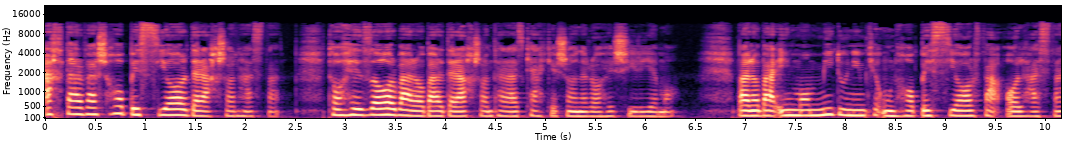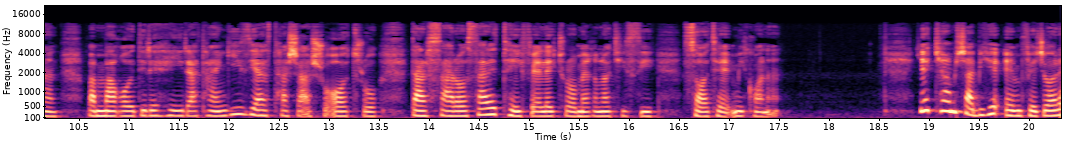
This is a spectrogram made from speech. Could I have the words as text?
اختروش ها بسیار درخشان هستند تا هزار برابر درخشان تر از کهکشان راه شیری ما بنابراین ما می‌دونیم که اونها بسیار فعال هستند و مقادیر حیرت انگیزی از تشعشعات رو در سراسر طیف الکترومغناطیسی ساطع می‌کنند یک کم شبیه انفجار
